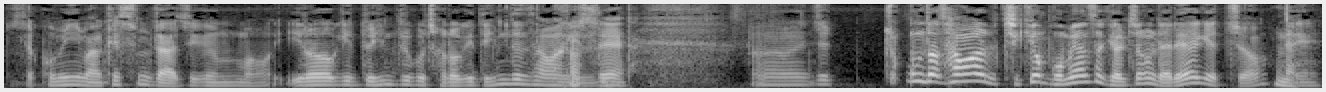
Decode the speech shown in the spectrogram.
진짜 고민이 많겠습니다. 지금 뭐 이러기도 힘들고 저러기도 힘든 상황인데 그렇습니다. 어, 이제 조금 더 상황을 지켜보면서 결정을 내려야겠죠. 네. 예.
